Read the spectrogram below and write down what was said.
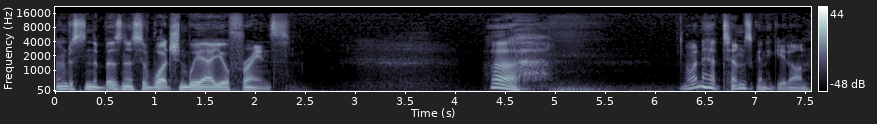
I'm just in the business of watching We Are Your Friends. Ah, I wonder how Tim's going to get on.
